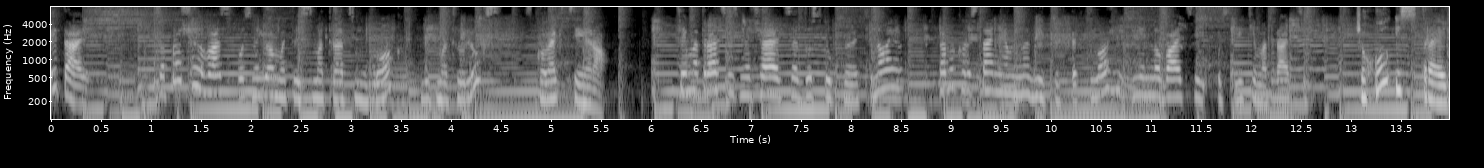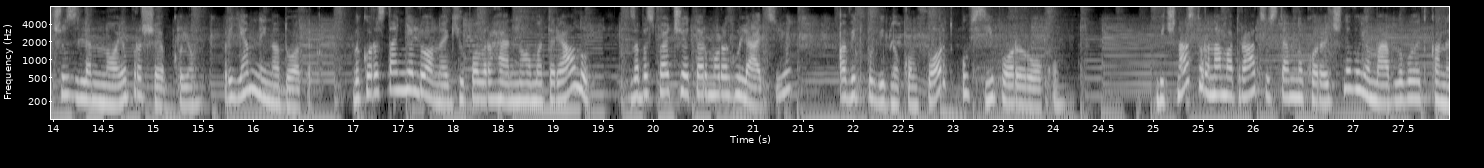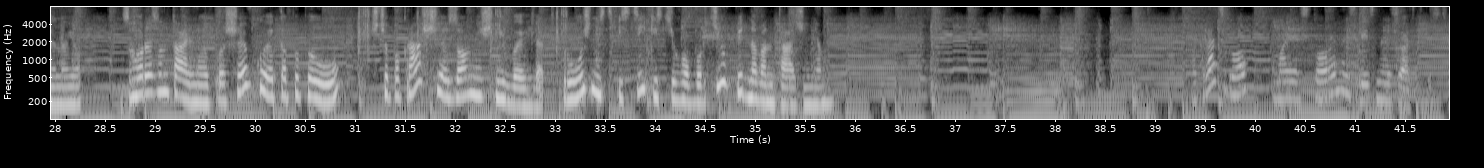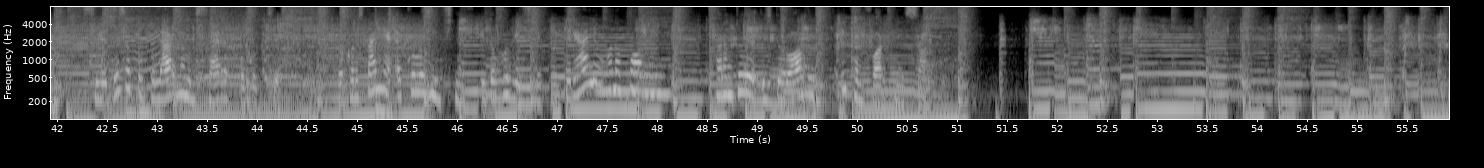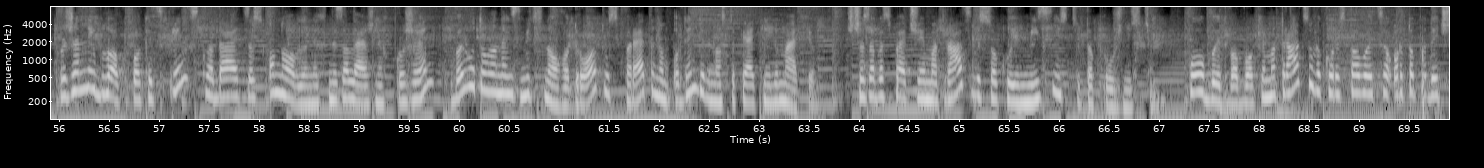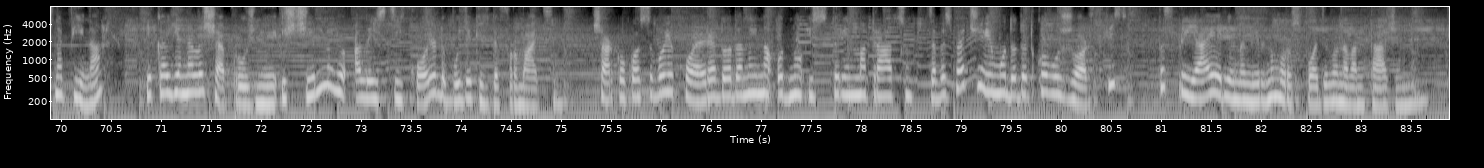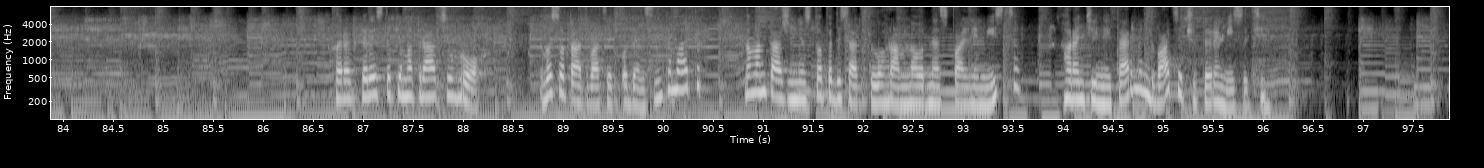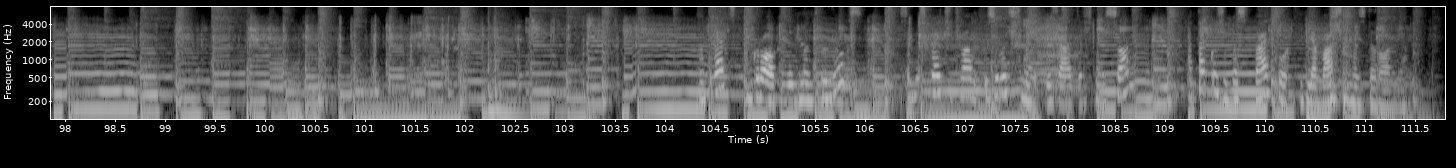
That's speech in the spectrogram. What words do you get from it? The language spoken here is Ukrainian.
Вітаю! Запрошую вас познайомитись з матрацом Грок від Матролюкс з колекції RAP. Цей матрац відзначається доступною ціною та використанням новітніх технологій і інновацій у світі матраців. Чохол із стрейчу з ляною прошивкою. Приємний на дотик. Використання льону як гіпоалергенного матеріалу забезпечує терморегуляцію, а відповідно комфорт у всі пори року. Бічна сторона матрацу з темно-коричневою меблевою тканиною, з горизонтальною прошивкою та ППУ, що покращує зовнішній вигляд, пружність і стійкість його бортів під навантаженням. Матрац Грок має сторони з різною жорсткістю, що є дуже популярним серед покупців. Використання екологічних і довговічних матеріалів у наповненні гарантує здоровий і комфортний сон. Пружинний блок Pocket Spring складається з оновлених незалежних пружин, виготовлених з міцного дроту з перетином 1,95 мм, що забезпечує матрац високою міцністю та пружністю. По обидва боки матрацу використовується ортопедична піна, яка є не лише пружньою і щільною, але й стійкою до будь-яких деформацій. Шар кокосової койри, доданий на одну із сторін матрацу, забезпечує йому додаткову жорсткість та сприяє рівномірному розподілу навантаження. Характеристики матрацу Грох. Висота 21 см, навантаження 150 кг на одне спальне місце, гарантійний термін 24 місяці. Матрац Грок від Матролюкс забезпечить вам зручний і затишний сон, а також безпеку для вашого здоров'я.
